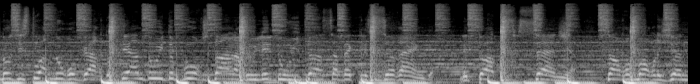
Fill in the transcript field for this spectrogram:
Nos histoires nous regardent. T'es en de bourge dans la rue. Les douilles dansent avec les seringues. Les tops saignent. Sans remords les jeunes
